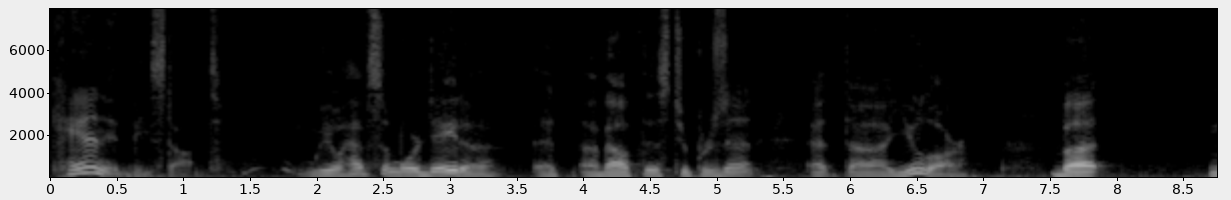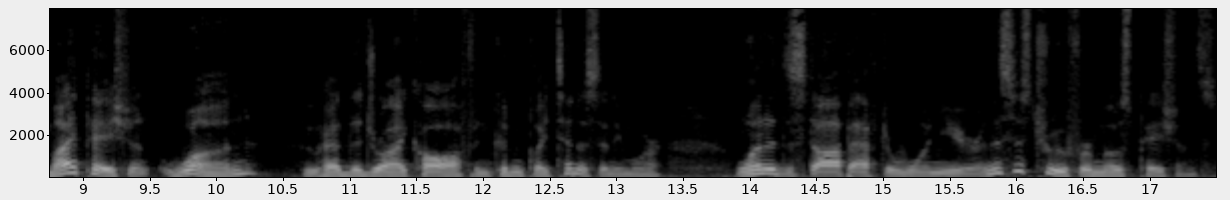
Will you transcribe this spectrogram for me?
Can it be stopped? We'll have some more data at, about this to present at uh, EULAR. But my patient, one, who had the dry cough and couldn't play tennis anymore, wanted to stop after one year. And this is true for most patients,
